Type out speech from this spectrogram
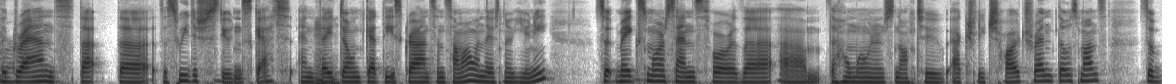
Summer. grants that the the Swedish students get, and they don't get these grants in summer when there's no uni. So it makes more sense for the um, the homeowners not to actually charge rent those months. So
